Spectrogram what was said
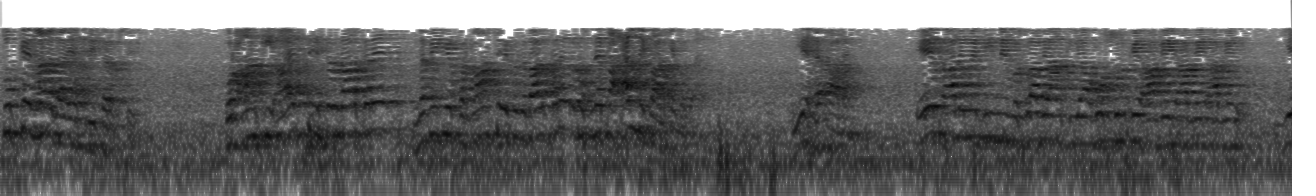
تکے نہ لگائے اپنی طرف سے۔ قرآن کی آیت سے استعمال کرے، نبی کے فرمان سے استعمال کرے اور مسئلے کا حل نکال کے بتائے۔ یہ ہے عالم۔ ایک عالم دین نے مسئلہ بیان کیا، وہ سن کے آگے آگے آگے۔ یہ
